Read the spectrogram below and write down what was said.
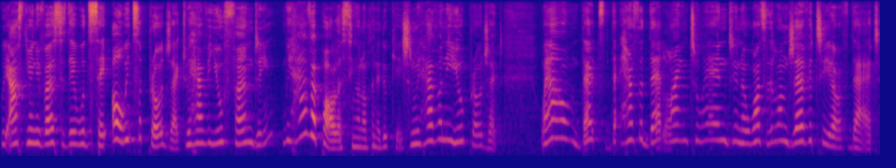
we asked universities, they would say, oh, it's a project. We have EU funding. We have a policy on open education. We have an EU project well, that has a deadline to end, you know, what's the longevity of that?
